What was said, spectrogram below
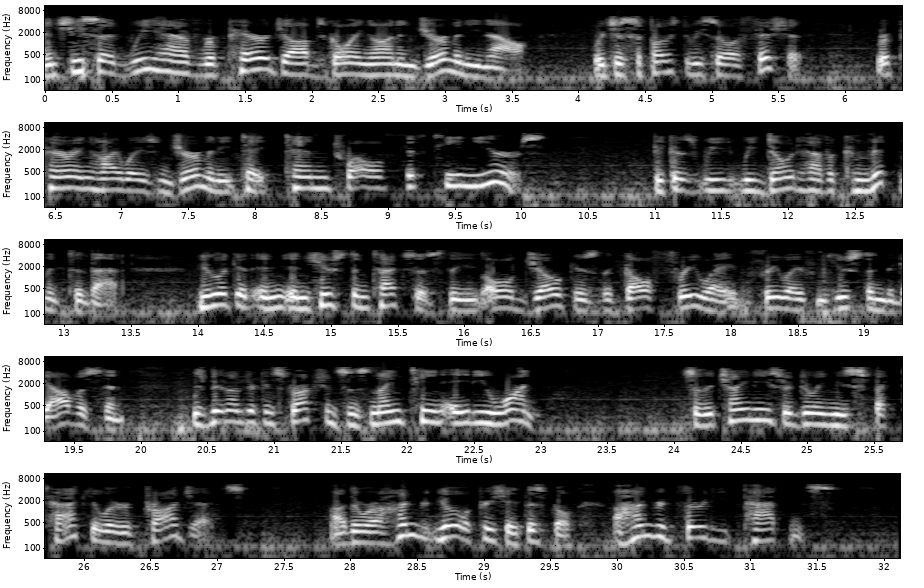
And she said, We have repair jobs going on in Germany now, which is supposed to be so efficient. Repairing highways in Germany take 10, 12, 15 years because we, we don't have a commitment to that. You look at in, in Houston, Texas, the old joke is the Gulf Freeway, the freeway from Houston to Galveston, has been under construction since 1981. So the Chinese are doing these spectacular projects uh, there were a hundred. You'll appreciate this, Bill. 130 patents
